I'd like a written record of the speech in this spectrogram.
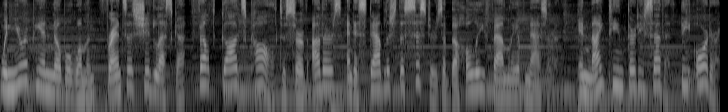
when European noblewoman Frances Siedliska felt God's call to serve others and establish the Sisters of the Holy Family of Nazareth. In 1937, the Order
